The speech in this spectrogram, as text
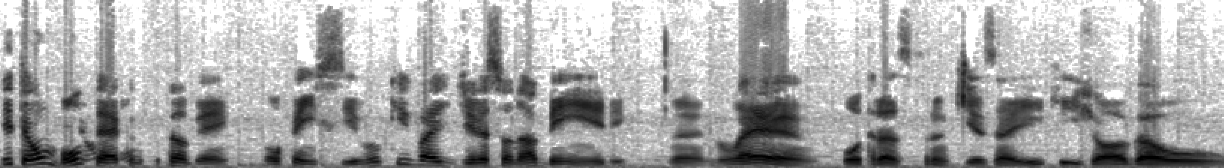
E tem um bom técnico também, ofensivo, que vai direcionar bem ele. Né? Não é outras franquias aí que joga o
